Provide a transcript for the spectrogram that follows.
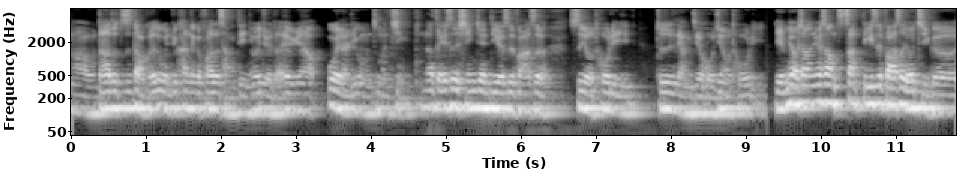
那我们大家都知道，可是如果你去看那个发射场地，你会觉得，哎，原来未来离我们这么近。那这一次新建第二次发射是有脱离，就是两节火箭有脱离，也没有像因为上上第一次发射有几个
